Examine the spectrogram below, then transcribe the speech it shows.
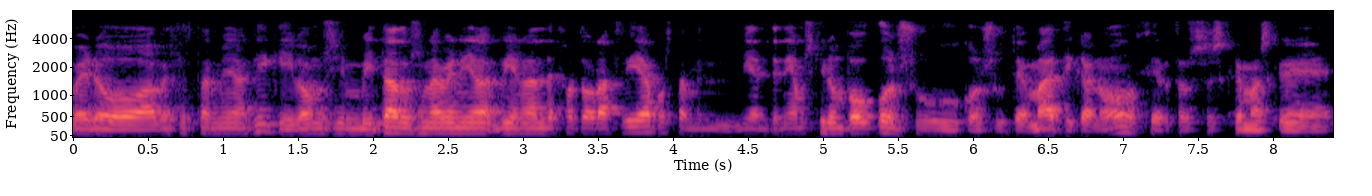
pero a veces también aquí, que íbamos invitados a una bienal de fotografía, pues también bien teníamos que ir un poco con su, con su temática, ¿no? Ciertos esquemas que,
